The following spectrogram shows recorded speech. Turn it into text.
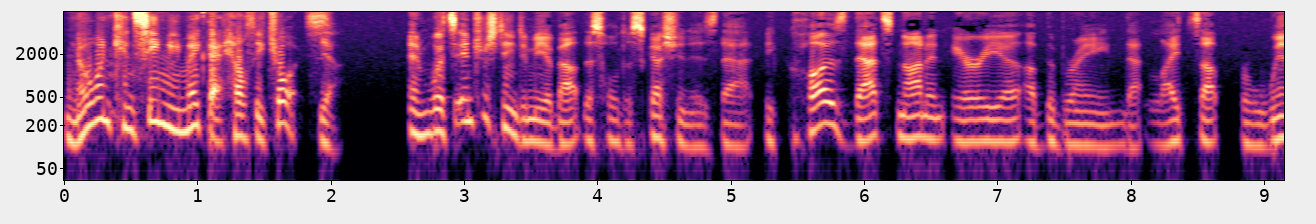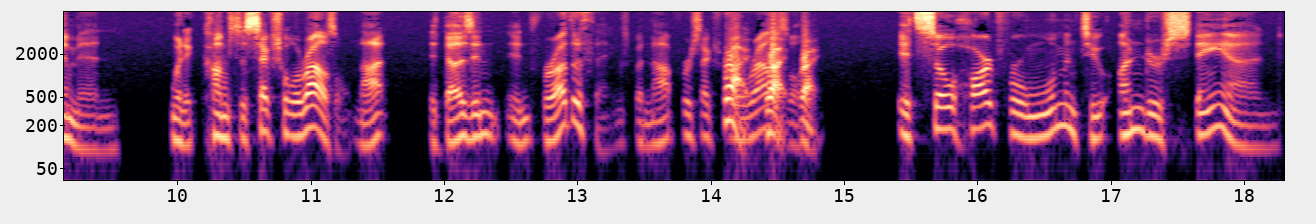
no one can see me make that healthy choice. Yeah. And what's interesting to me about this whole discussion is that because that's not an area of the brain that lights up for women when it comes to sexual arousal, not it does in, in for other things, but not for sexual Right, right, arousal. right. It's so hard for a woman to understand,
